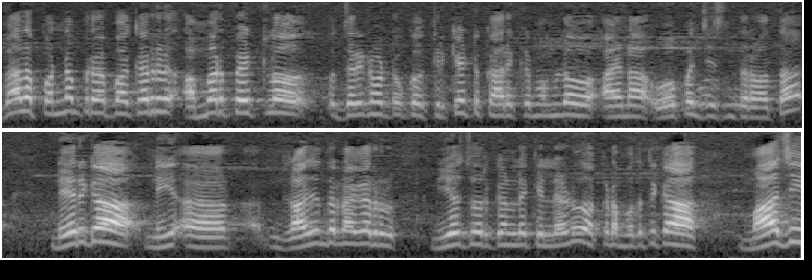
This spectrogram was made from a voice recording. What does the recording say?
ఇవాళ పొన్నం ప్రభాకర్ అమర్పేట్లో జరిగినటువంటి ఒక క్రికెట్ కార్యక్రమంలో ఆయన ఓపెన్ చేసిన తర్వాత నేరుగా రాజేంద్ర నగర్ నియోజకవర్గంలోకి వెళ్ళాడు. అక్కడ మొదటగా మాజీ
